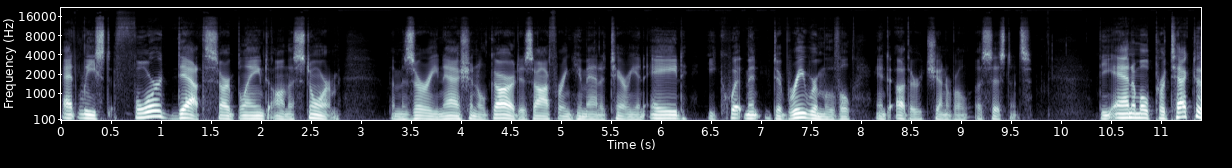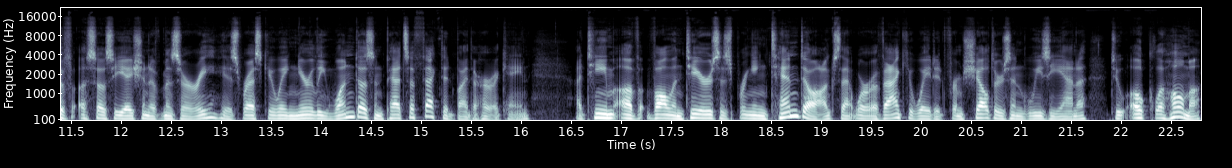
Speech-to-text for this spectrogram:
At least four deaths are blamed on the storm. The Missouri National Guard is offering humanitarian aid, equipment, debris removal, and other general assistance. The Animal Protective Association of Missouri is rescuing nearly one dozen pets affected by the hurricane. A team of volunteers is bringing 10 dogs that were evacuated from shelters in Louisiana to Oklahoma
